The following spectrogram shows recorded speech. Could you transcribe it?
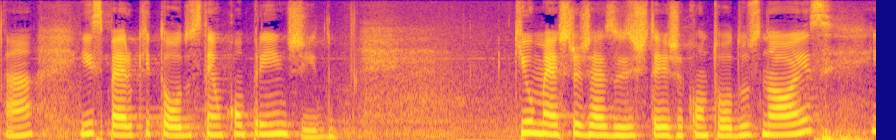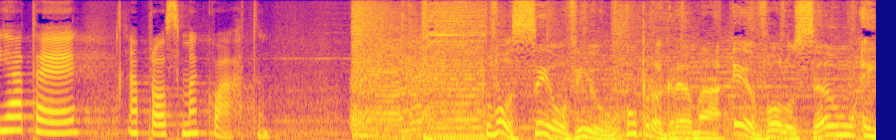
tá? E espero que todos tenham compreendido. Que o Mestre Jesus esteja com todos nós e até a próxima quarta. Você ouviu o programa Evolução em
